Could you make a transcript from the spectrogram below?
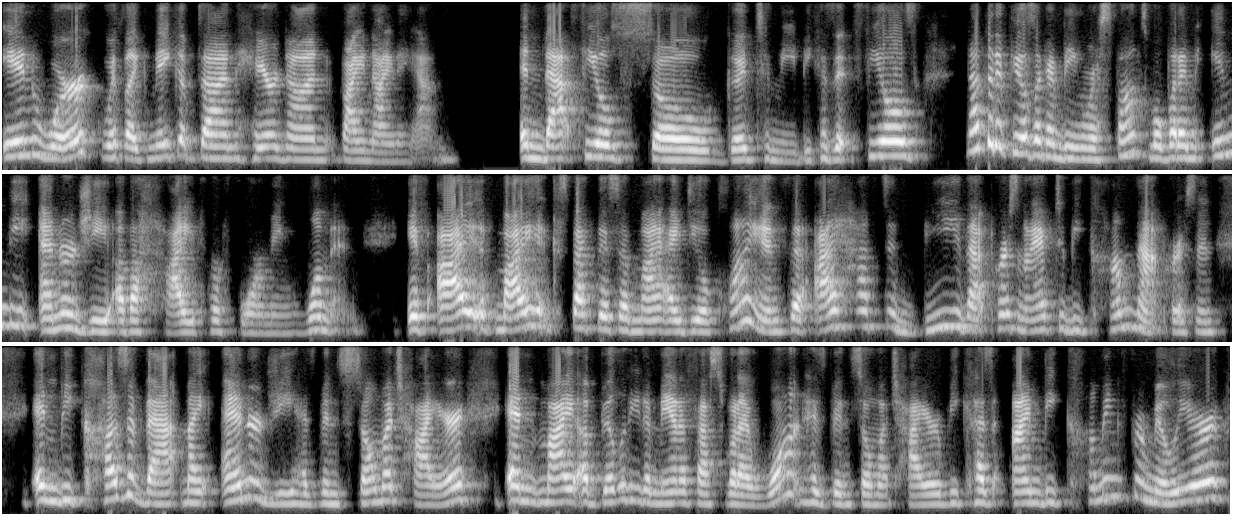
in work with like makeup done, hair done by 9 a.m. And that feels so good to me because it feels not that it feels like I'm being responsible, but I'm in the energy of a high performing woman. If I, if I expect this of my ideal clients, that I have to be that person, I have to become that person. And because of that, my energy has been so much higher and my ability to manifest what I want has been so much higher because I'm becoming familiar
